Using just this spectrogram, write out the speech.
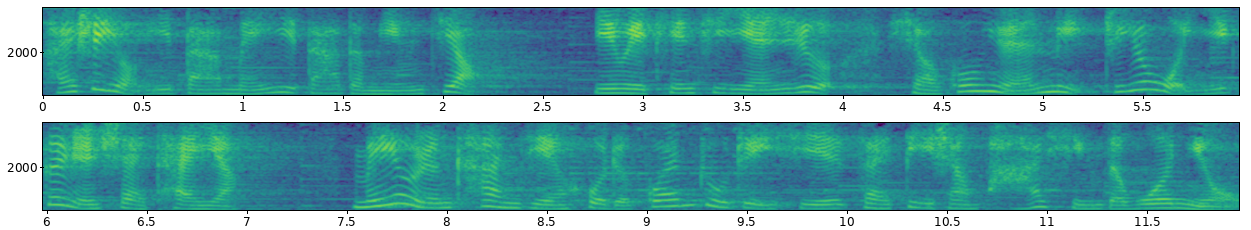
还是有一搭没一搭的鸣叫。因为天气炎热，小公园里只有我一个人晒太阳，没有人看见或者关注这些在地上爬行的蜗牛。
